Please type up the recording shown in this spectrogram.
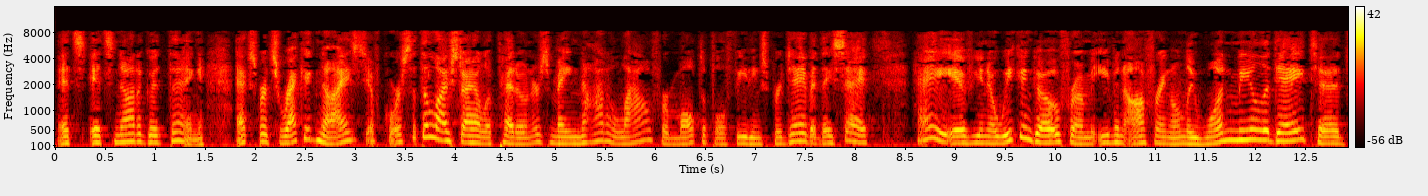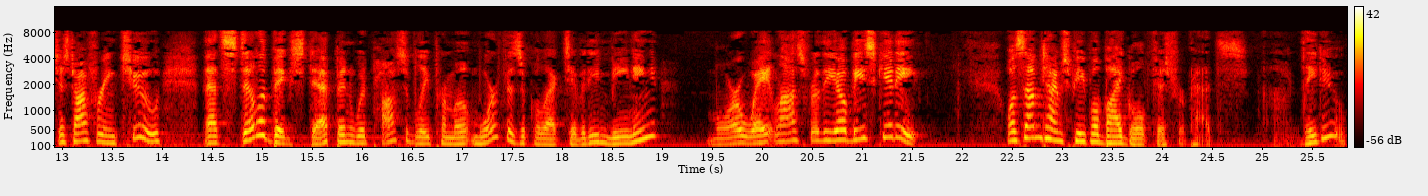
It's it's not a good thing. Experts recognize, of course, that the lifestyle of pet owners may not allow for multiple feedings per day, but they say, hey, if you know we can go from even offering only one meal a day to just offering two, that's still a big step and would possibly promote more physical activity, meaning more weight loss for the obese kitty. Well, sometimes people buy goldfish for pets. Uh, They do.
